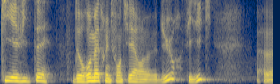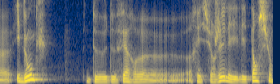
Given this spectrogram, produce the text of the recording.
qui évitait de remettre une frontière euh, dure, physique, euh, et donc de, faire euh, les, tensions.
